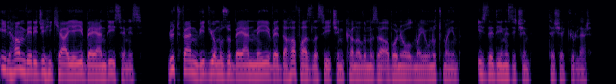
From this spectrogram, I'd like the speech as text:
ilham verici hikayeyi beğendiyseniz, lütfen videomuzu beğenmeyi ve daha fazlası için kanalımıza abone olmayı unutmayın. İzlediğiniz için teşekkürler.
